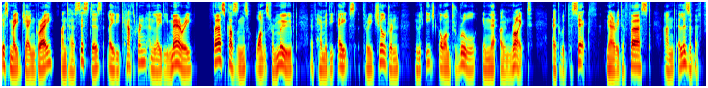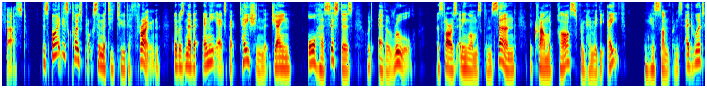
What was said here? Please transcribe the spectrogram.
This made Jane Grey and her sisters, Lady Catherine and Lady Mary, first cousins once removed of Henry VIII's three children who would each go on to rule in their own right Edward VI, Mary I, and Elizabeth I. Despite this close proximity to the throne, there was never any expectation that Jane or her sisters would ever rule. As far as anyone was concerned, the crown would pass from Henry VIII to his son Prince Edward,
